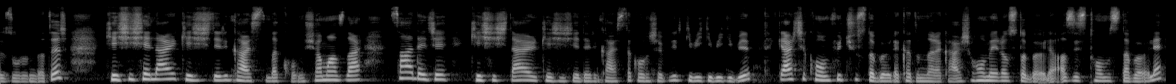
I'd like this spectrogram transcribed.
zorundadır. Keşişeler keşişlerin karşısında konuşamazlar. Sadece keşişler keşişelerin karşısında konuşabilir gibi gibi gibi. Gerçi Confucius da böyle kadınlara karşı. Homeros da böyle, Aziz Thomas da böyle.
